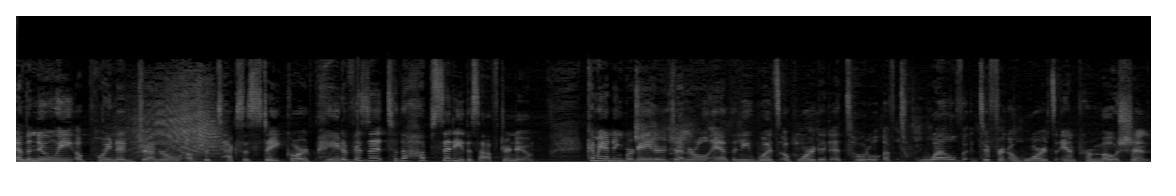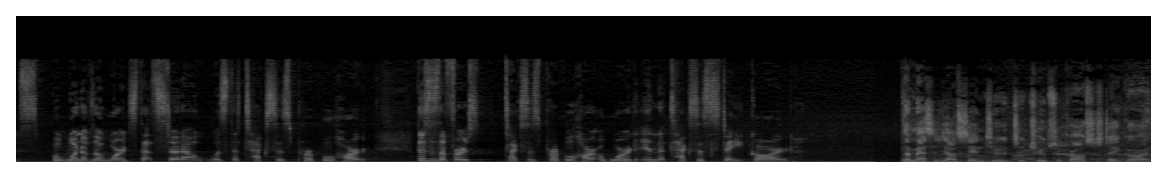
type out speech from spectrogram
And the newly appointed General of the Texas State Guard paid a visit to the Hub City this afternoon. Commanding Brigadier General Anthony Woods awarded a total of 12 different awards and promotions. But one of the awards that stood out was the Texas Purple Heart. This is the first Texas Purple Heart Award in the Texas State Guard. The message I'll send to, to troops across the State Guard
